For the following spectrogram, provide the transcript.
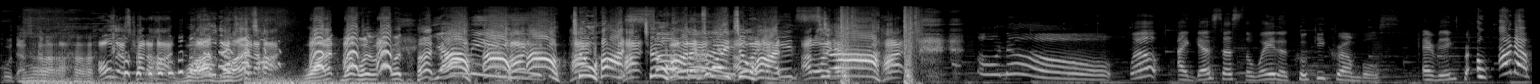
Oh, that's kind of hot. Oh, that's kind of hot. What? Oh, that's what? kind of hot. What? What? What? What? what? Yummy! Ow! Ow! Ow! Hot, Too hot! hot, Too so hot! It's way too I hot! like it. I don't like it. Hot. Oh no. Well, I guess that's the way the cookie crumbles. Everything's. Pro- oh, oh no!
